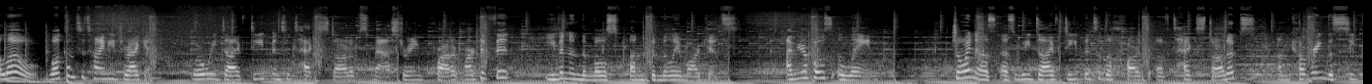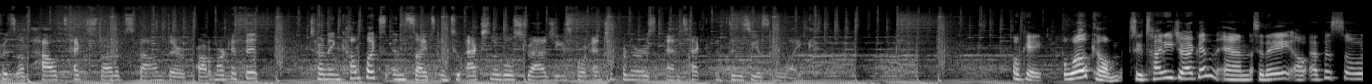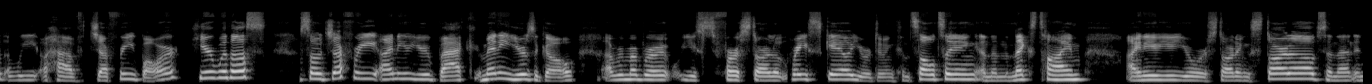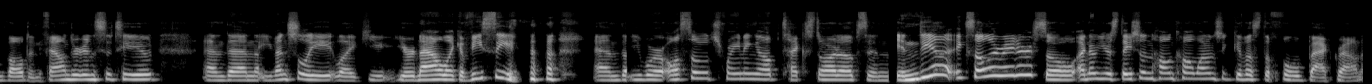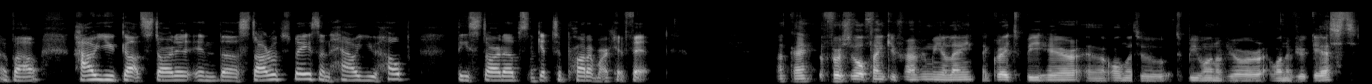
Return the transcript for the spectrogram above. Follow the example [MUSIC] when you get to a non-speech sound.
Hello, welcome to Tiny Dragon, where we dive deep into tech startups mastering product market fit, even in the most unfamiliar markets. I'm your host, Elaine. Join us as we dive deep into the heart of tech startups, uncovering the secrets of how tech startups found their product market fit, turning complex insights into actionable strategies for entrepreneurs and tech enthusiasts alike. Okay, welcome to Tiny Dragon. And today, our episode, we have Jeffrey Broer here with us. So, Jeffrey, I knew you back many years ago. I remember you first started Grayscale, you were doing consulting. And then the next time I knew you, you were starting startups and then involved in Founder Institute and then eventually like you you're now like a vc [LAUGHS] and you were also training up tech startups in india accelerator so i know you're stationed in hong kong why don't you give us the full background about how you got started in the startup space and how you help these startups get to product market fit Okay. First of all, thank you for having me, Elaine. Great to be here. Uh, honored to to be one of your one of your guests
